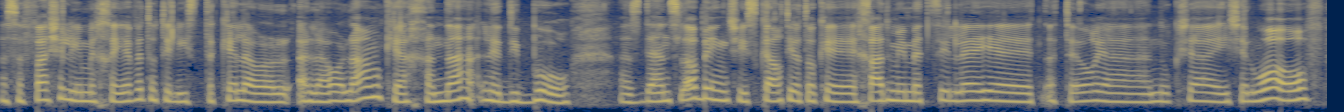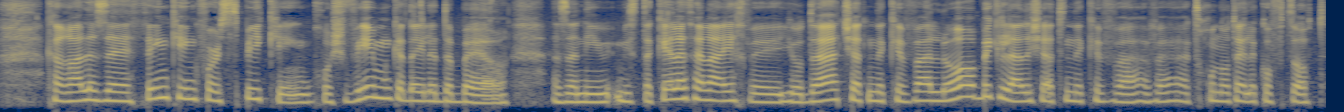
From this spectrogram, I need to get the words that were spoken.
השפה שלי מחייבת אותי להסתכל על העולם כהכנה לדיבור. אז דן סלובינג, שהזכרתי אותו כאחד ממצילי uh, התיאוריה הנוקשה ההיא של וורף, קרא לזה thinking for speaking, חושבים כדי לדבר. אז אני מסתכלת עלייך ויודעת שאת נקבה לא בגלל שאת נקבה והתכונות האלה קופצות,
